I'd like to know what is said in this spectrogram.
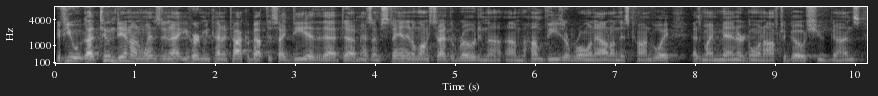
If you uh, tuned in on Wednesday night, you heard me kind of talk about this idea that um, as I'm standing alongside the road and the, um, Humvees are rolling out on this convoy, as my men are going off to go shoot guns,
